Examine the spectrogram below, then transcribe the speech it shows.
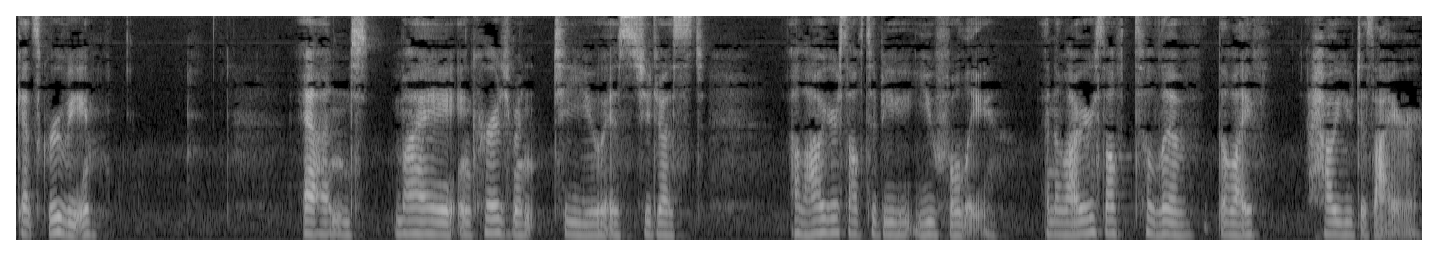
gets groovy. And my encouragement to you is to just allow yourself to be you fully and allow yourself to live the life how you desire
